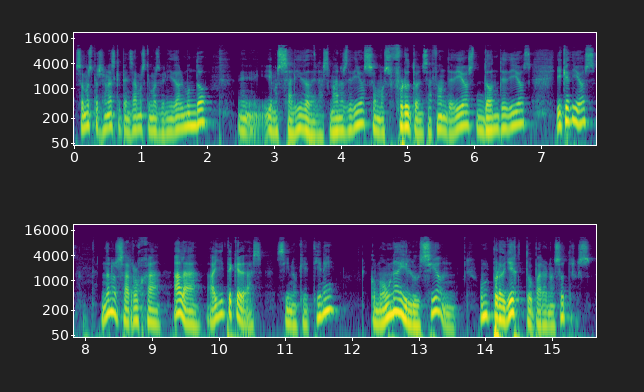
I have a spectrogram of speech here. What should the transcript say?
somos personas que pensamos que hemos venido al mundo y hemos salido de las manos de Dios, somos fruto en sazón de Dios, don de Dios, y que Dios no nos arroja, ala, allí te quedas, sino que tiene como una ilusión, un proyecto para nosotros,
